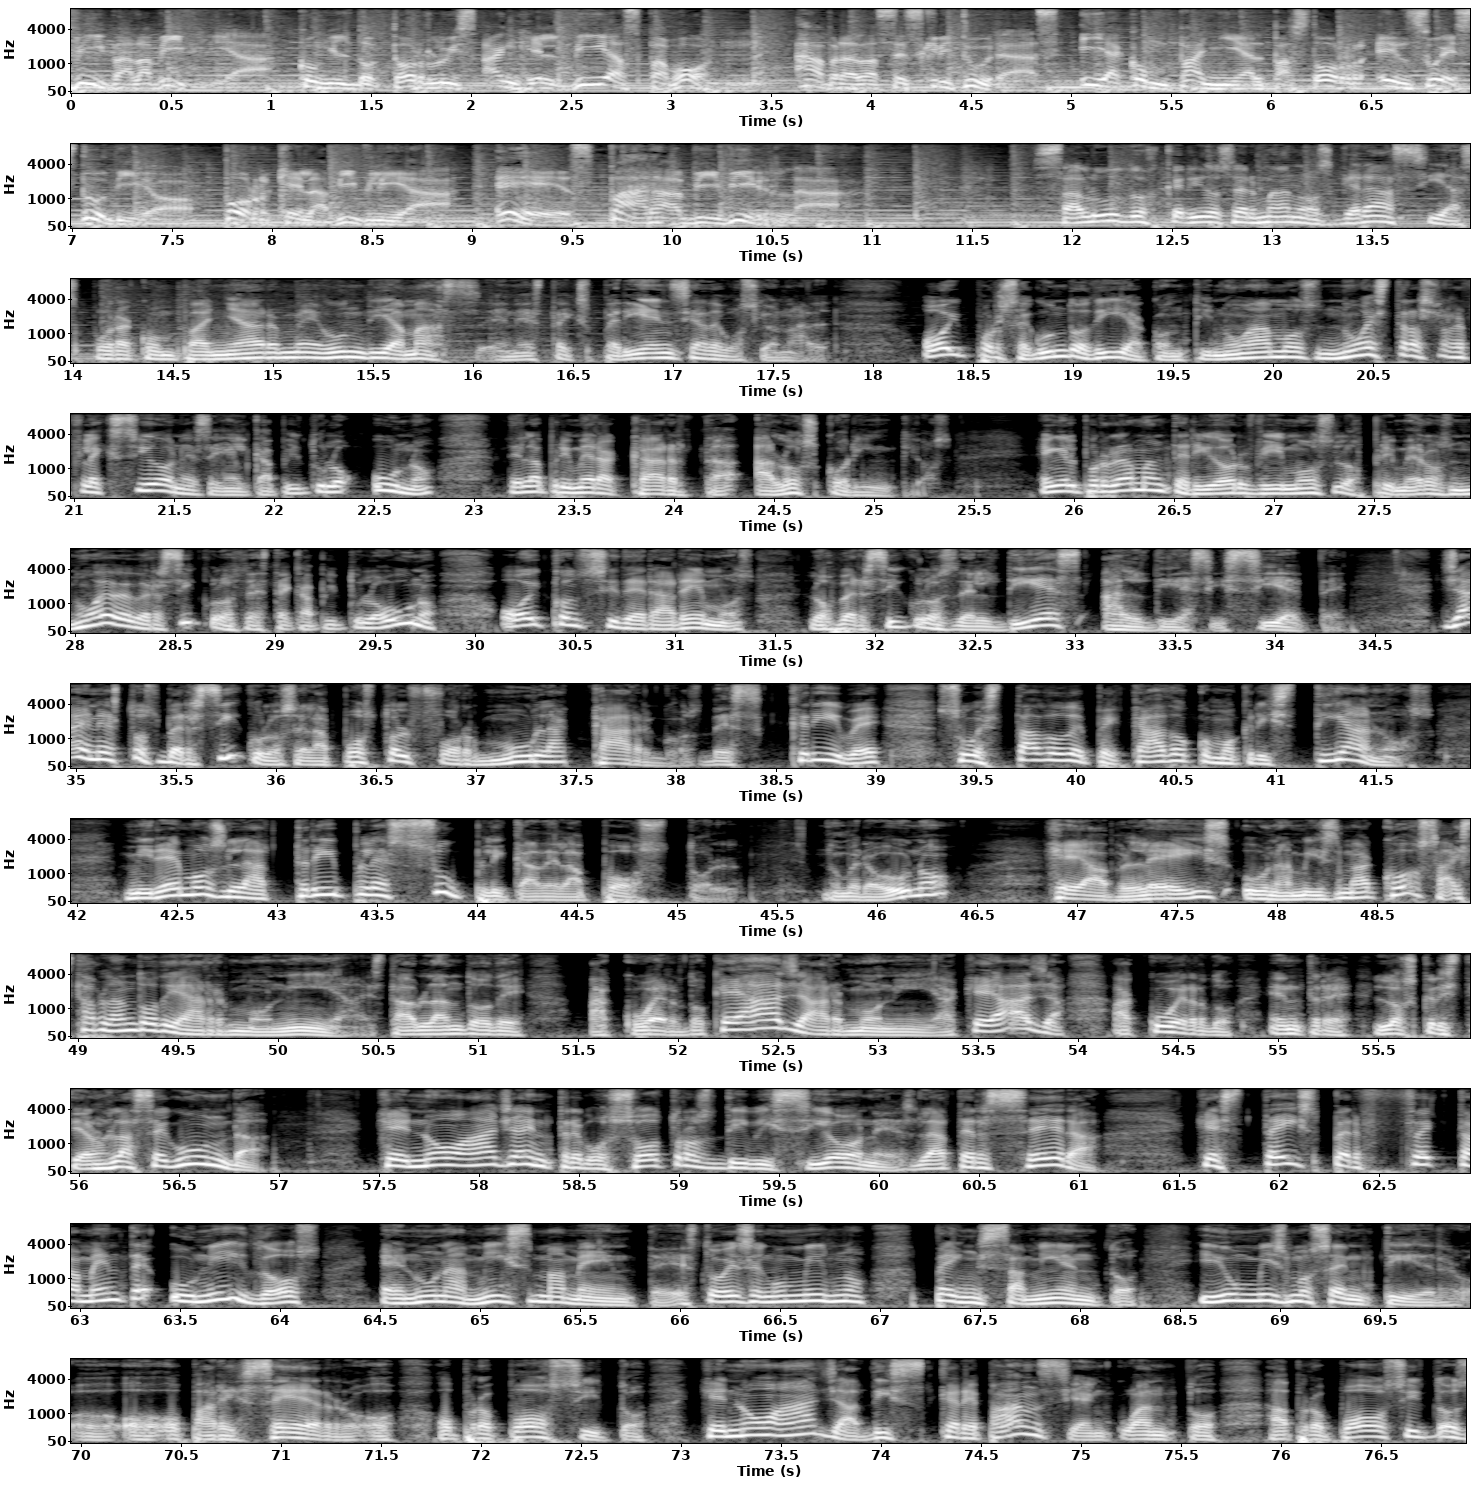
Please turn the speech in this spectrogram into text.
Viva la Biblia con el doctor Luis Ángel Díaz Pavón. Abra las escrituras y acompañe al pastor en su estudio, porque la Biblia es para vivirla. Saludos queridos hermanos, gracias por acompañarme un día más en esta experiencia devocional. Hoy por segundo día continuamos nuestras reflexiones en el capítulo 1 de la primera carta a los Corintios. En el programa anterior vimos los primeros nueve versículos de este capítulo 1. Hoy consideraremos los versículos del 10 al 17. Ya en estos versículos el apóstol formula cargos, describe su estado de pecado como cristianos. Miremos la triple súplica del apóstol. Número uno, que habléis una misma cosa. Está hablando de armonía, está hablando de acuerdo, que haya armonía, que haya acuerdo entre los cristianos. La segunda, que no haya entre vosotros divisiones. La tercera, que estéis perfectamente unidos en una misma mente, esto es, en un mismo pensamiento y un mismo sentir o, parecer o, propósito, que no haya discrepancia en cuanto a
